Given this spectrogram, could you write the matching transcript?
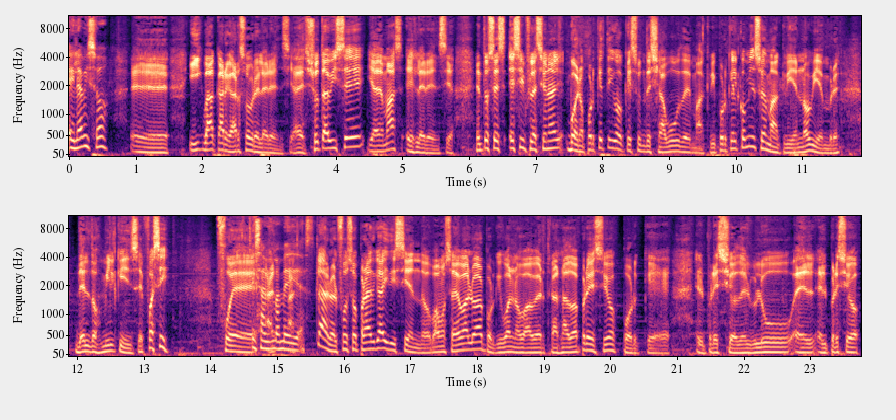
él avisó. Eh, y va a cargar sobre la herencia. Es, yo te avisé y además es la herencia. Entonces es inflacionario. Bueno, ¿por qué te digo que es un déjà vu de Macri? Porque el comienzo de Macri en noviembre del 2015 fue así. Fue Esas mismas al- medidas. al- claro, Alfonso Pratgay diciendo, vamos a evaluar porque igual no va a haber traslado a precios, porque el precio del blue, el, el precio,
